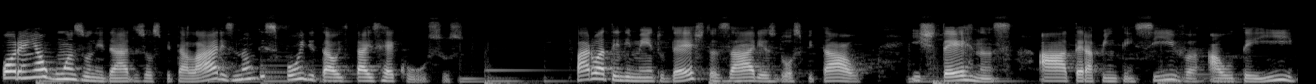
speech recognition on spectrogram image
Porém, algumas unidades hospitalares não dispõem de tais recursos. Para o atendimento destas áreas do hospital, externas à terapia intensiva, à UTI,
